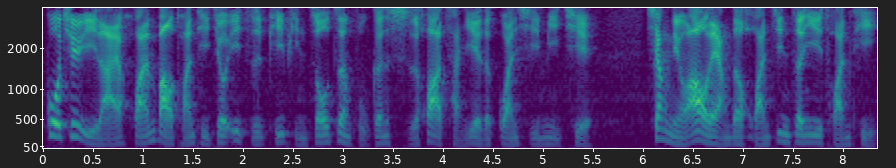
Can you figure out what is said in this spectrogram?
过去以来，环保团体就一直批评州政府跟石化产业的关系密切，像纽奥良的环境正义团体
